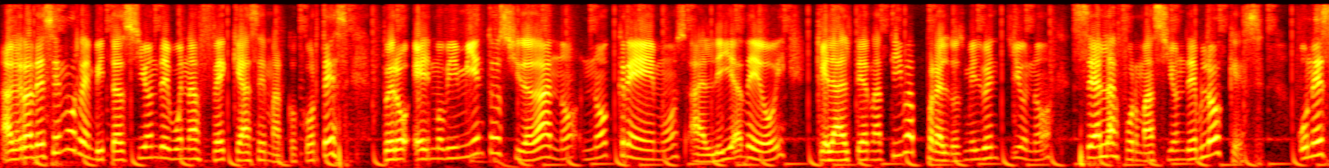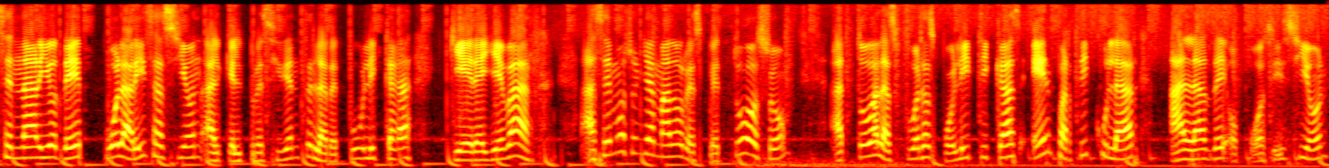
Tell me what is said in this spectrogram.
Agradecemos la invitación de buena fe que hace Marco Cortés, pero el movimiento ciudadano no creemos al día de hoy que la alternativa para el 2021 sea la formación de bloques un escenario de polarización al que el presidente de la República quiere llevar. Hacemos un llamado respetuoso a todas las fuerzas políticas, en particular a las de oposición,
